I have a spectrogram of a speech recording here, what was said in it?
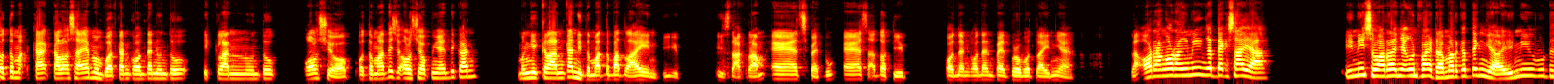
otoma- ka- kalau saya membuatkan konten untuk iklan untuk all shop, otomatis all shopnya itu kan mengiklankan di tempat-tempat lain di Instagram Ads, Facebook Ads atau di konten-konten paid promote lainnya. Lah orang-orang ini ngetek saya. Ini suaranya Unfaida Marketing ya. Ini udah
